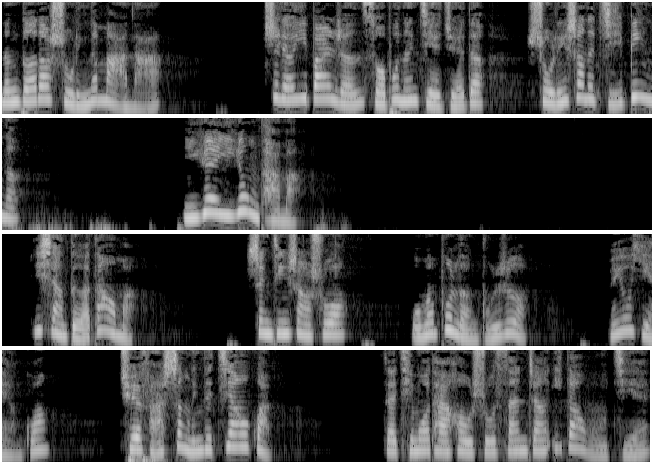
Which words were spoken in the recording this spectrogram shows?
能得到属灵的马拿，治疗一般人所不能解决的属灵上的疾病呢？你愿意用它吗？你想得到吗？圣经上说，我们不冷不热，没有眼光，缺乏圣灵的浇灌。在提摩太后书三章一到五节，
